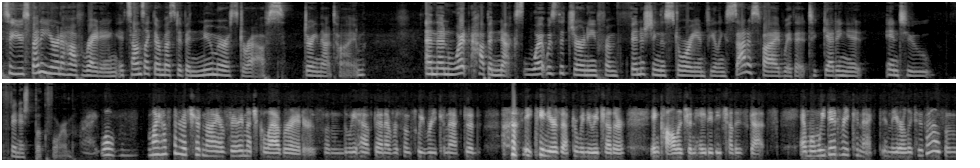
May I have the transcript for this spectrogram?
So you spent a year and a half writing. It sounds like there must have been numerous drafts during that time. And then what happened next? What was the journey from finishing the story and feeling satisfied with it to getting it into finished book form? Right. Well, my husband Richard and I are very much collaborators, and we have been ever since we reconnected 18 years after we knew each other in college and hated each other's guts. And when we did reconnect in the early 2000s,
